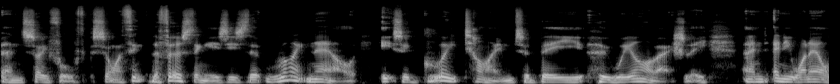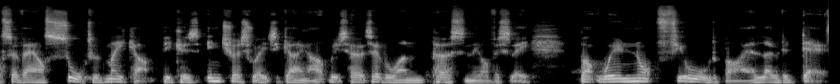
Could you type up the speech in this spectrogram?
and so forth. So I think the first thing is is that right now it's a great time to be who we are actually, and anyone else of our sort of makeup because interest rates are going up, which hurts everyone personally, obviously, but we're not fueled by a load of debt.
